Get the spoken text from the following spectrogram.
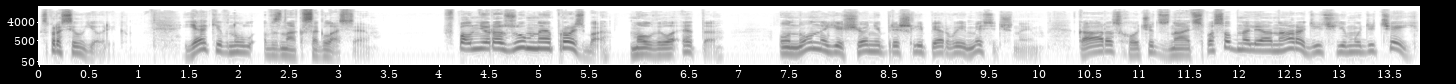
спросил Йорик. Я кивнул в знак согласия. «Вполне разумная просьба», — молвила это. У Нуны еще не пришли первые месячные. Карас хочет знать, способна ли она родить ему детей.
